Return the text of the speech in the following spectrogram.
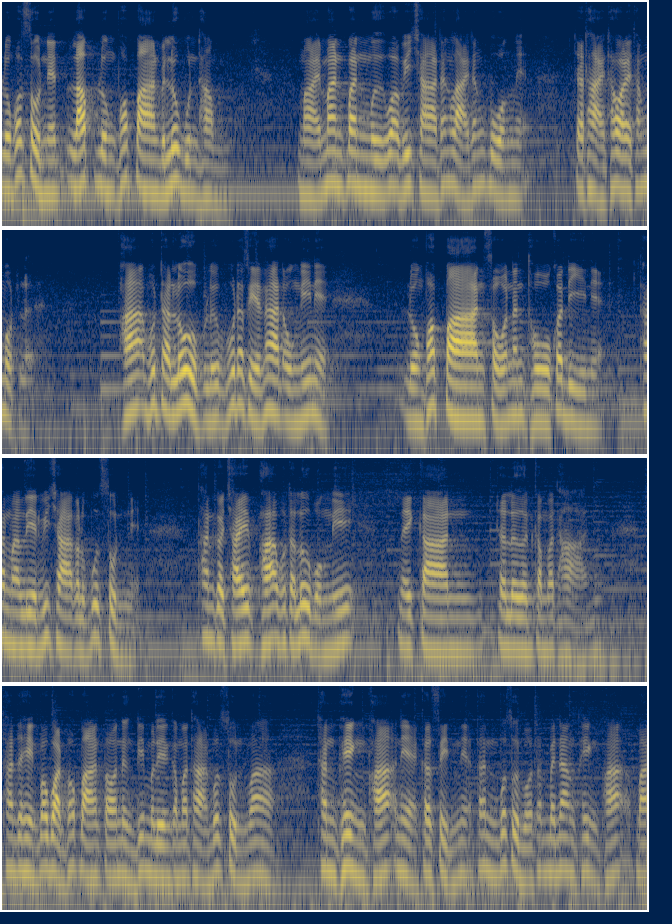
หลวงพ่อสุนเนี่ยรับหลวงพ่อปานเป็นลูกบุญธรรม หมายมั่นปั้นมือว่าวิชาทั้งหลายทั้งปวงเนี่ยจะถ่ายทอดอะไรทั้งหมดเลย พระพุทธรูปหรือพุทธศีนาถองค์นี้เนี่ยหลวงพ่อปานโสนันโทก็ดีเนี่ยท่านมาเรียนวิชากับหลวงปู่สุนเนี่ยท่านก็ใช้พระพุทธรูปองค์นี้ในการเจริญกรรมฐาน ท่านจะเห็นประวัติพระปานตอนหนึ่งที่มาเรียนกรรมฐานพระสุนว่าท่านเพ่งพระเนี่ยกสินเนี่ยท่านพระสุนบอกท่านไปนั่งเพ่งพระปา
